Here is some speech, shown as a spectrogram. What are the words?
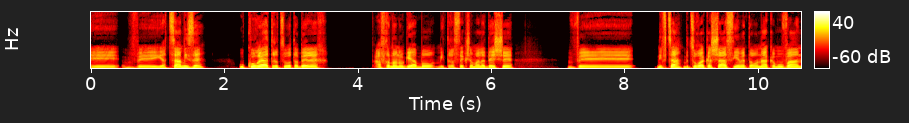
אה, ויצא מזה, הוא קורע את רצועות הברך, אף אחד לא נוגע בו, מתרסק שם על הדשא, ונפצע בצורה קשה, סיים את העונה כמובן,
